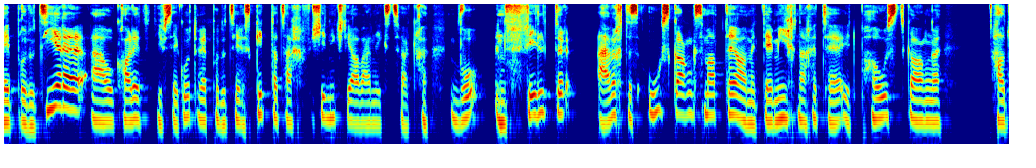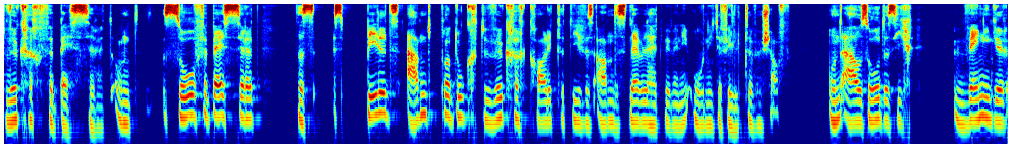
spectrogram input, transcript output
reproduzieren, auch qualitativ sehr gut reproduzieren. Es gibt tatsächlich verschiedenste Anwendungszwecke, wo ein Filter einfach das Ausgangsmaterial, mit dem ich nachher in die Post gegangen, halt wirklich verbessert. Und so verbessert, dass das Bild, das Endprodukt wirklich qualitativ ein anderes Level hat, wie wenn ich ohne den Filter arbeiten würde. Und auch so, dass ich weniger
